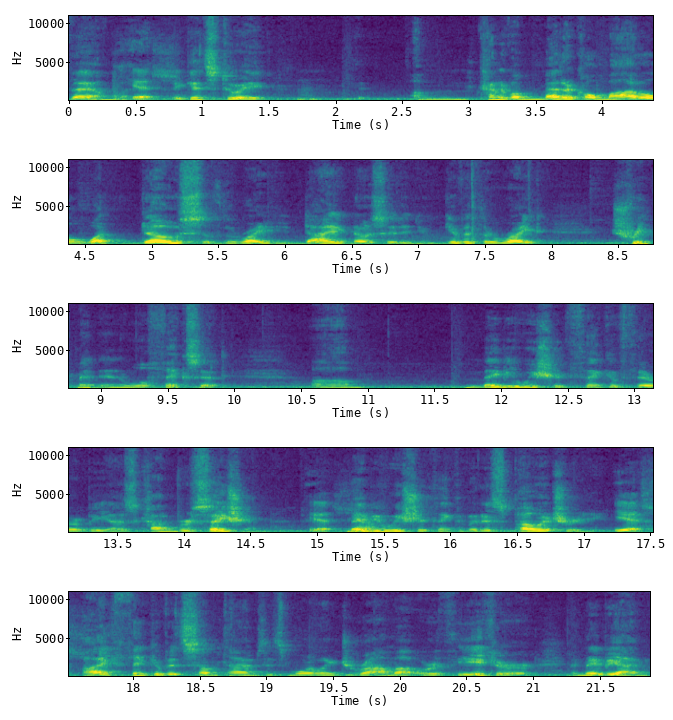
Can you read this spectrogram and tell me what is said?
them. Yes. It gets to a, a kind of a medical model, what dose of the right, you diagnose it and you give it the right treatment and it will fix it. Um, maybe we should think of therapy as conversation. Yes. Maybe we should think of it as poetry. Yes. I think of it sometimes it's more like drama or theater, and maybe I'm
